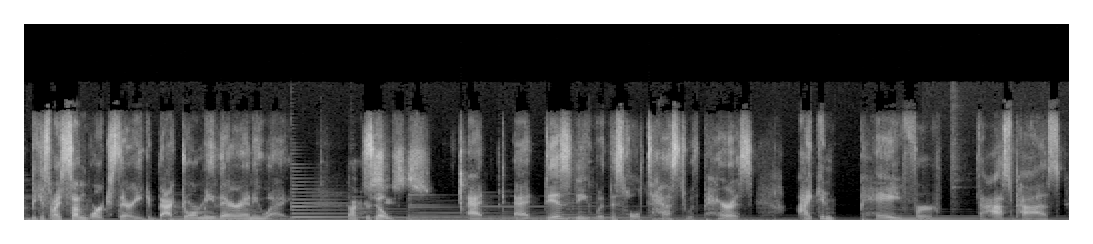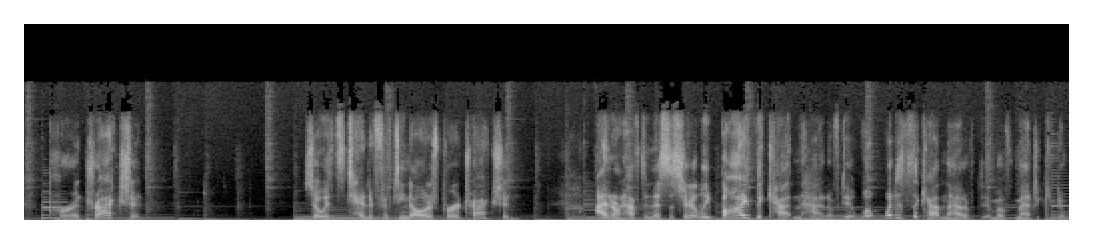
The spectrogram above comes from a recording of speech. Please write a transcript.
Fair. because my son works there. He could backdoor me there anyway. Dr. So- Seuss. at at Disney with this whole test with Paris, I can pay for fast pass per attraction. So it's ten to fifteen dollars per attraction. I don't have to necessarily buy the Cat and Hat of Di- what what is the Cat and the Hat of, of Magic Kingdom?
